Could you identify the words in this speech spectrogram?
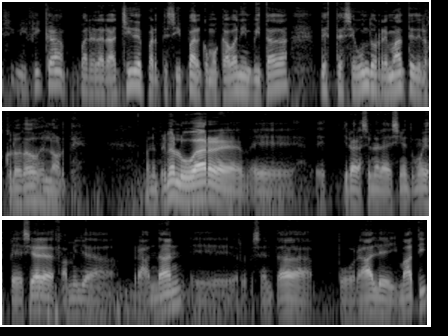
¿Qué significa para la Arachide participar como cabana invitada de este segundo remate de los Colorados del Norte? Bueno, en primer lugar, eh, eh, eh, quiero hacer un agradecimiento muy especial a la familia Brandán, representada por Ale y Mati,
